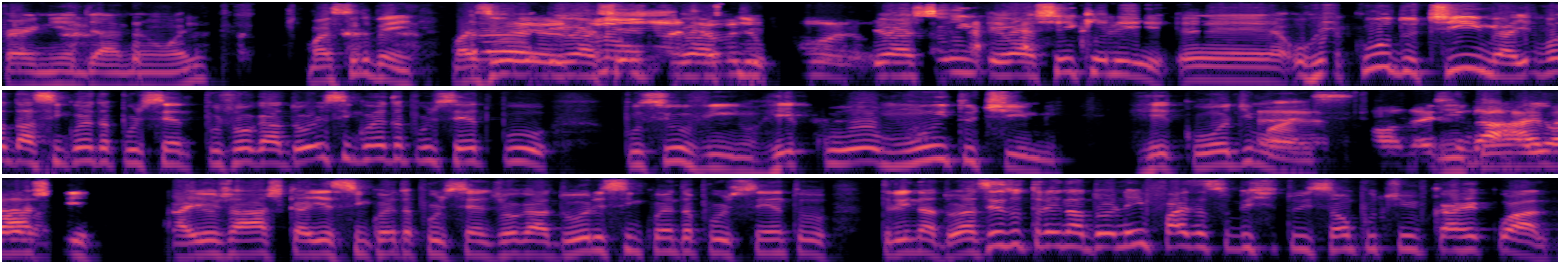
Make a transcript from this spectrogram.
perninha de anão aí. Mas tudo bem. Mas eu, eu, achei, eu, achei, eu, achei, eu achei que ele. É, o recuo do time, aí eu vou dar 50% pro jogador e 50% pro, pro Silvinho. Recuou muito o time. Recuou demais. É, então aí eu acho que. Aí eu já acho que aí é 50% jogador e 50% treinador. Às vezes o treinador nem faz a substituição para o time ficar recuado,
